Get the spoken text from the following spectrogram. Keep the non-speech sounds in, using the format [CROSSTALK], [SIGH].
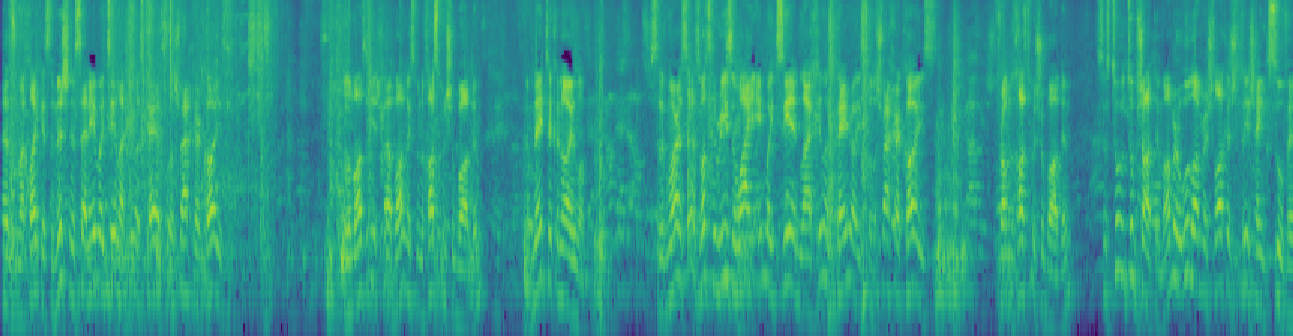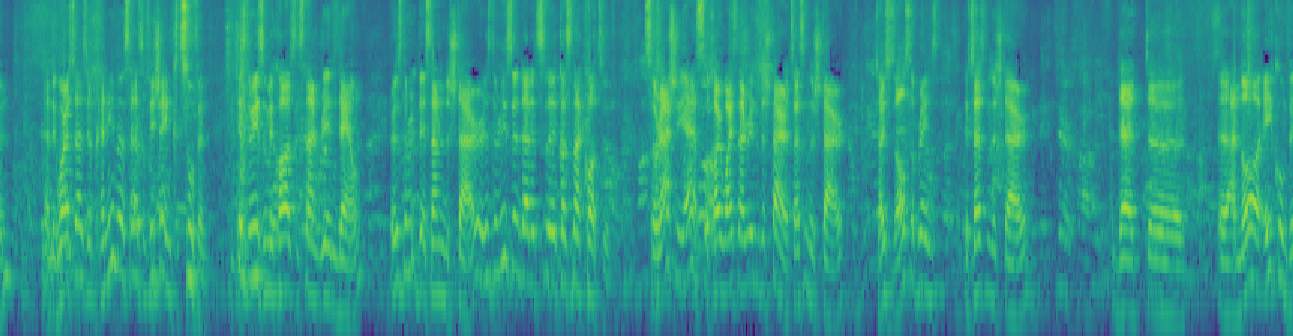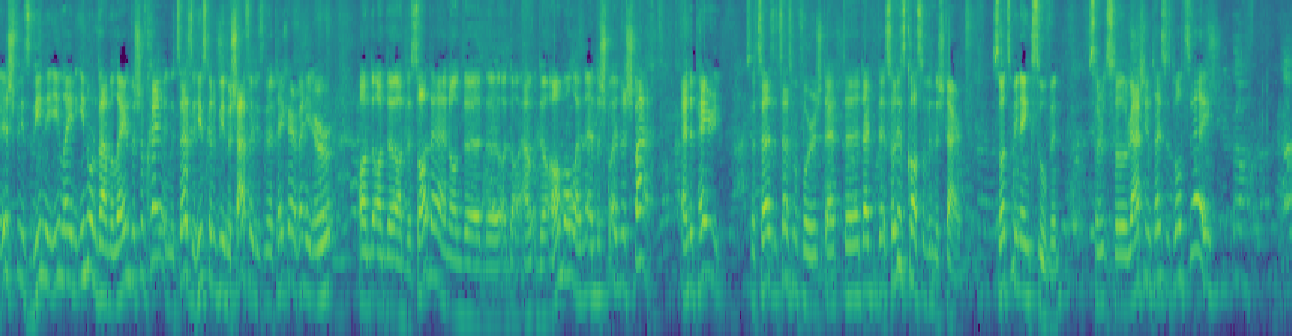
As Machlekes, the Mishnah said, "Emay tzin lachilas kayas l'shvacher kois." L'mazi yishva abanis min chasm shabadim, l'bnei tekan oilam. So the Gemara says, what's the reason why Emay tzin lachilas kayas l'shvacher kois from the chasm shabadim? So two two pshatim. Amar ula amar shlaka shlish ein ksuvin, and the Gemara says, Reb Chanina says l'fish ein ksuvin. Is the reason because it's not written down? Or is the, it's not in the star? Or is the reason that it's because uh, it's not kotzuv? So Rashi asks, why is not written in the star? It says in the star. Taisus also brings, it says in the star that uh, uh. It says that he's going to be meshafet. He's going to take care of any ur on the on the on the soda and on the the the, the amol and, and the and the shvach and the peri. So it says it says before that, uh, that, that so it is kosov in the star. So what's meaning ksuvin? So so Rashi and Taisus both say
